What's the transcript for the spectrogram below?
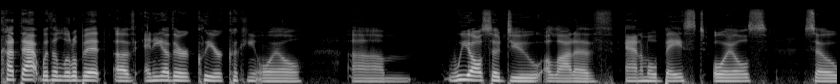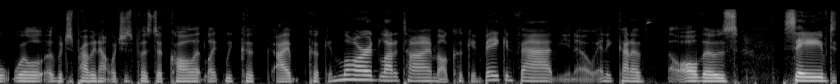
cut that with a little bit of any other clear cooking oil. Um, we also do a lot of animal based oils. So we'll, which is probably not what you're supposed to call it. Like we cook, I cook in lard a lot of time. I'll cook in bacon fat. You know, any kind of all those saved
